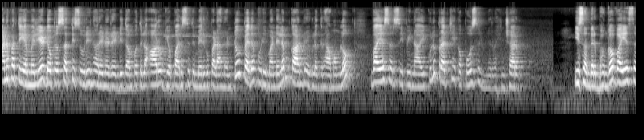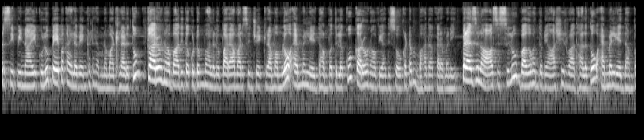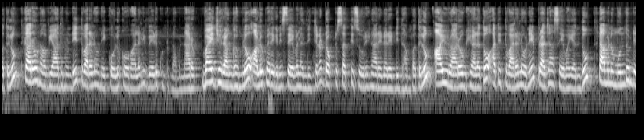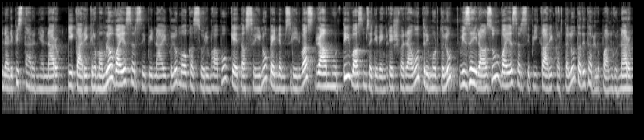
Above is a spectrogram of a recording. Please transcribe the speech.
Anaparthi MLA doctor Satti Suryanarayana Reddy దంపతుల ఆరోగ్య పరిస్థితి మెరుగుపడాలంటూ పెదపొడి మండలం కాండ్రేగుల గ్రామంలో వైఎస్ఆర్సీపీ నాయకులు ప్రత్యేక పూజలు నిర్వహించారు. ఈ సందర్భంగా వైఎస్ఆర్సీపీ నాయకులు పేపకాయల వెంకటరమణ మాట్లాడుతూ కరోనా బాధిత కుటుంబాలను పరామర్శించే క్రమంలో ఎమ్మెల్యే దంపతులకు కరోనా వ్యాధి సోకటం బాధాకరమని ప్రజల ఆశీస్సులు భగవంతుని ఆశీర్వాదాలతో ఎమ్మెల్యే దంపతులు కరోనా వ్యాధి నుండి త్వరలోనే కోలుకోవాలని వేడుకుంటున్నామన్నారు. వైద్య రంగంలో అలుపెరగని సేవలందించిన డాక్టర్ సత్తి సూర్యనారాయణ రెడ్డి దంపతులు ఆయురారోగ్యాలతో అతి త్వరలోనే ప్రజాసేవ యందు తమను ముందుండి నడిపిస్తారని అన్నారు. ఈ కార్యక్రమంలో వైఎస్ఆర్సీపీ నాయకులు మోక సూరిబాబు కేతా శ్రీను పెండెం శ్రీనివాస్ రామ్మూర్తి వాసంశెట్టి వెంకటేశ్వరరావు త్రిమూర్తులు విజయ్ రాజు వైఎస్ఆర్సీపీ కార్యకర్తలు తదితరులు పాల్గొన్నారు.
